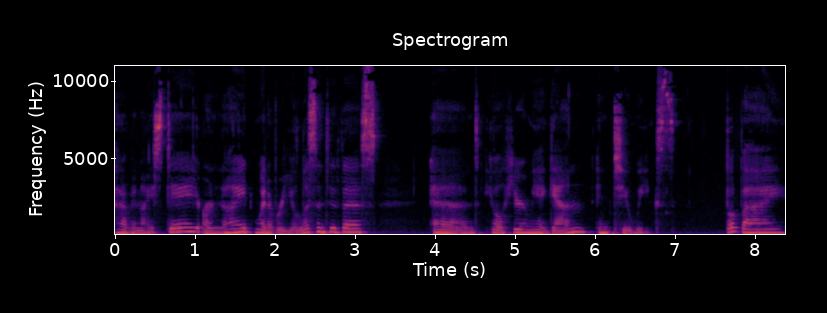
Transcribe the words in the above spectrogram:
Have a nice day or night whenever you listen to this, and you'll hear me again in two weeks. Bye bye.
